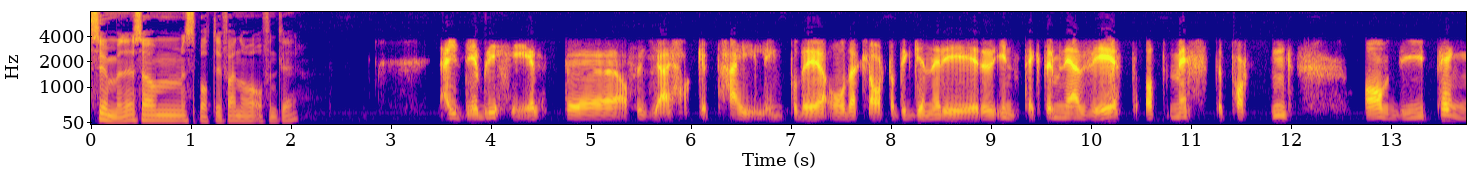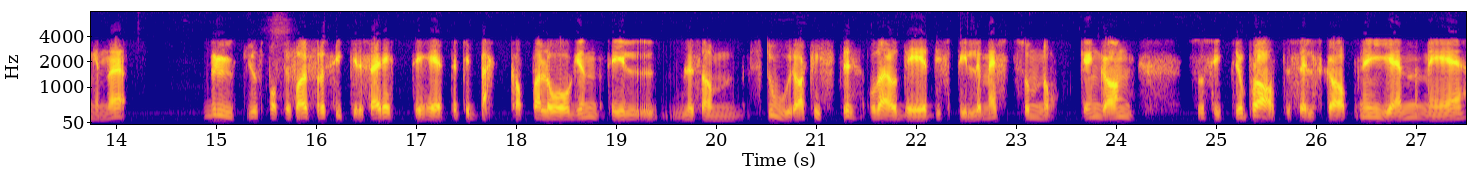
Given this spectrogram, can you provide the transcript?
summene som Spotify nå offentliggjør? Nei, det blir helt uh, Altså, jeg har ikke peiling på det. Og det er klart at det genererer inntekter, men jeg vet at mesteparten av de pengene bruker jo Spotify for å sikre seg rettigheter til back-katalogen til liksom store artister. Og det er jo det de spiller mest. Så nok en gang så sitter jo plateselskapene igjen med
